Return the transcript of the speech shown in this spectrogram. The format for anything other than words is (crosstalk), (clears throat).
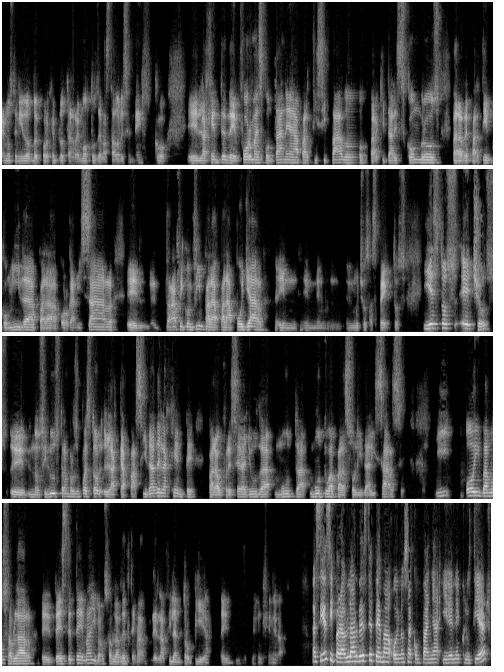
hemos tenido, por ejemplo, terremotos devastadores en México. Eh, la gente de forma espontánea ha participado para quitar escombros, para repartir comida, para organizar el, tráfico, en fin, para, apoyar en, muchos aspectos. Y estos hechos eh, nos ilustran, por supuesto, la capacidad de la gente para ofrecer ayuda mutua, mutua para solidarizarse. Y hoy vamos a hablar eh, de este tema y vamos a hablar del tema de la filantropía en, general. Así es, y para hablar de este tema hoy nos acompaña Irene Cloutier.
